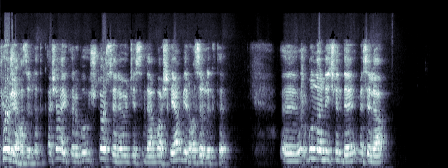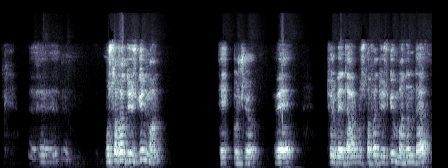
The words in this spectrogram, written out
proje hazırladık. Aşağı yukarı bu 3-4 sene öncesinden başlayan bir hazırlıktı. bunların içinde mesela Mustafa Düzgünman, Burcu ve Türbedar Mustafa Düzgünman'ın da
